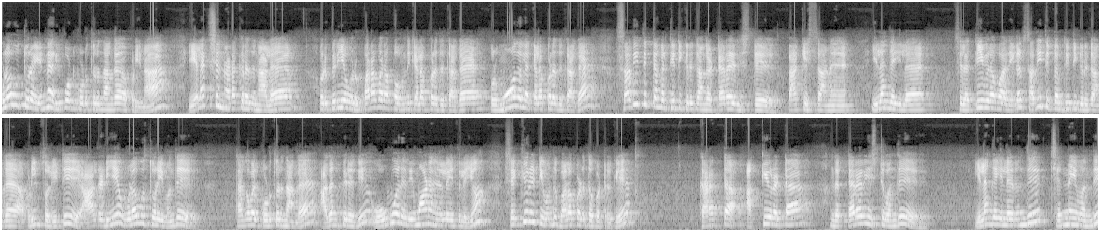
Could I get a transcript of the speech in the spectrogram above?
உளவுத்துறை என்ன ரிப்போர்ட் கொடுத்துருந்தாங்க அப்படின்னா எலெக்ஷன் நடக்கிறதுனால ஒரு பெரிய ஒரு பரபரப்பை வந்து கிளப்புறதுக்காக ஒரு மோதலை கிளப்புறதுக்காக சதி திட்டங்கள் தீட்டிக்கிருக்காங்க டெரரிஸ்ட்டு பாகிஸ்தானு இலங்கையில் சில தீவிரவாதிகள் சதி திட்டம் தீட்டிக்கிருக்காங்க அப்படின்னு சொல்லிட்டு ஆல்ரெடியே உளவுத்துறை வந்து தகவல் கொடுத்துருந்தாங்க. அதன் பிறகு ஒவ்வொரு விமான நிலையத்திலையும் செக்யூரிட்டி வந்து பலப்படுத்தப்பட்டிருக்கு. கரெக்டாக அக்யூரட்டாக அந்த டெரரிஸ்ட் வந்து இலங்கையிலிருந்து சென்னை வந்து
